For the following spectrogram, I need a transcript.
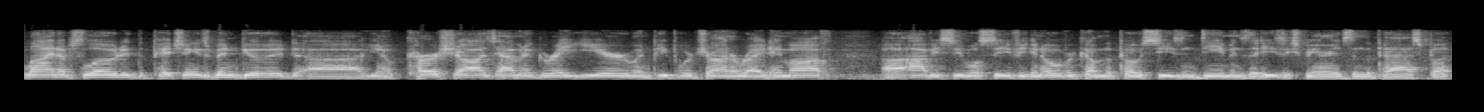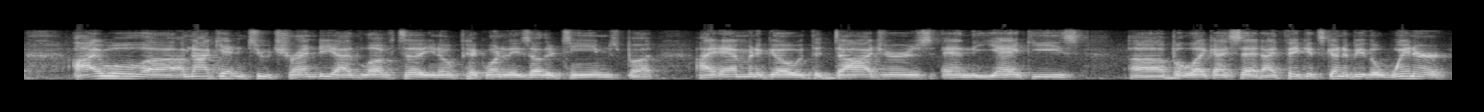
Lineups loaded. The pitching has been good. Uh, you know, Kershaw's having a great year when people were trying to write him off. Uh, obviously, we'll see if he can overcome the postseason demons that he's experienced in the past. But I will. Uh, I'm not getting too trendy. I'd love to, you know, pick one of these other teams, but I am going to go with the Dodgers and the Yankees. Uh, but like I said, I think it's going to be the winner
